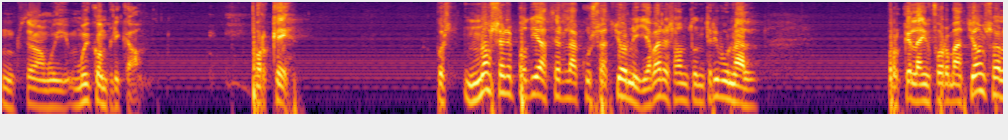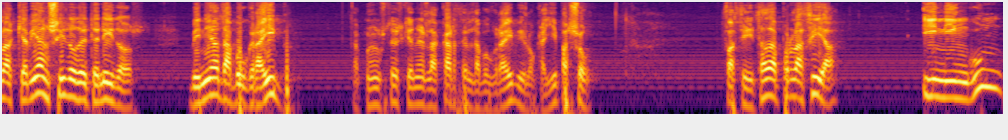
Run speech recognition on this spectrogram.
un tema muy, muy complicado. ¿Por qué? pues no se le podía hacer la acusación y llevar eso ante un tribunal, porque la información sobre la que habían sido detenidos venía de Abu Ghraib, ¿saben ustedes quién es la cárcel de Abu Ghraib y lo que allí pasó? Facilitada por la CIA, y ningún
